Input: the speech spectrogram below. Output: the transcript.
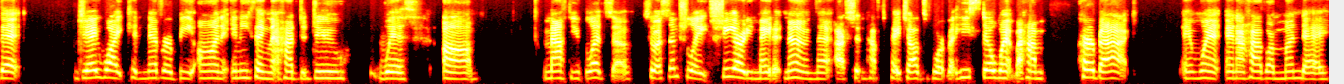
that Jay White could never be on anything that had to do with um, Matthew Bledsoe. So essentially, she already made it known that I shouldn't have to pay child support, but he still went behind her back and went and I have on Monday,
